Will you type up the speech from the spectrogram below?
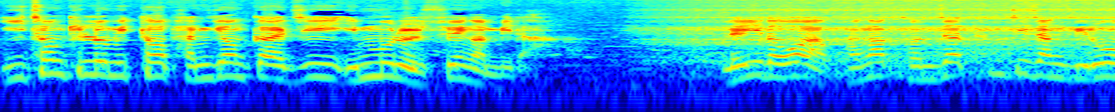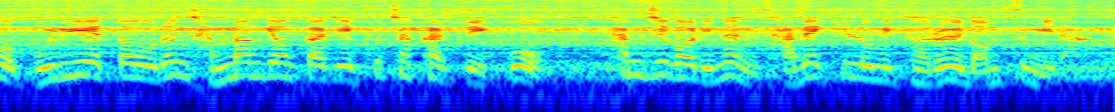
2000km 반경까지 임무를 수행합니다. 레이더와 광학 전자 탐지 장비로 물 위에 떠오른 잠망경까지 포착할 수 있고 탐지 거리는 400km를 넘습니다.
